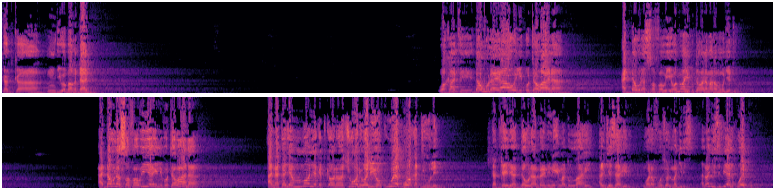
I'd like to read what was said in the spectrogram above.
katika mji wa Baghdad wakati daula yao ilipotawala ad-daula safawiyya wamewahi kutawala mara moja tu. Ad-daula safawiyya ilipotawala anataja mmoja katika wanawachuoni waliokuwepo wakati ule katika ile ad-daula ambayo ni Ni'matullahi al-Jazairi mwanafunzi wa al-Majlis. al-Majlis pia alikuwepo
